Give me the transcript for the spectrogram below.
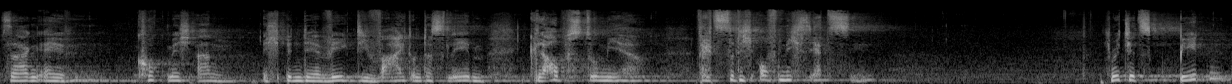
sagen, ey, guck mich an, ich bin der Weg, die Wahrheit und das Leben. Glaubst du mir? Willst du dich auf mich setzen? Ich möchte jetzt beten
